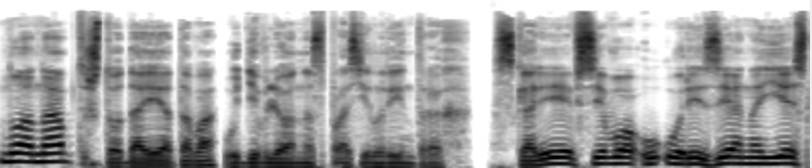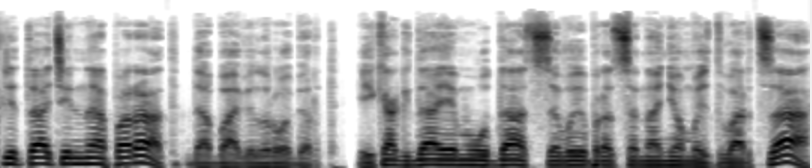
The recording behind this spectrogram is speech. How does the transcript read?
«Ну а нам-то что до этого?» – удивленно спросил Ринтрах. «Скорее всего, у Урезена есть летательный аппарат», – добавил Роберт. «И когда ему удастся выбраться на нем из дворца,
